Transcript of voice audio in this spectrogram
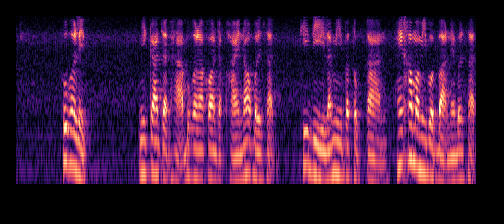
1. ผู้ผลิตมีการจัดหาบุคลากรจากภายนอกบริษัท ที่ดีและมีประสบการณ์ ให้เข้ามามีบทบาทในบริษัท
